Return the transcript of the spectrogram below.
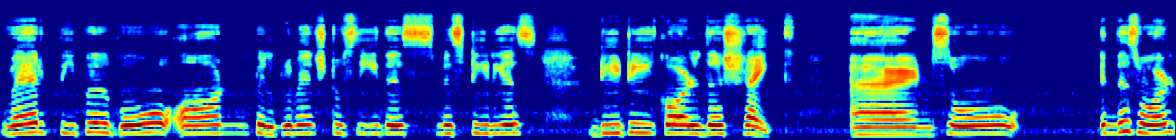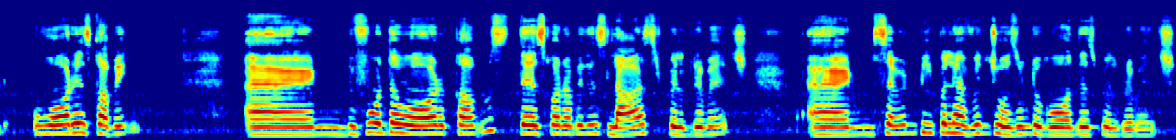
where people go on pilgrimage to see this mysterious deity called the Shrike. And so, in this world, war is coming, and before the war comes, there's gonna be this last pilgrimage, and seven people have been chosen to go on this pilgrimage.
